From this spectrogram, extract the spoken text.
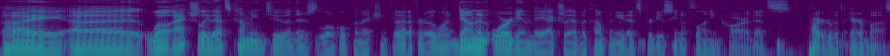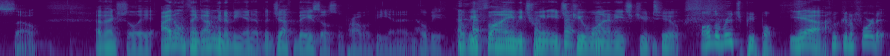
Hi. Uh, well, actually, that's coming too, and there's local connection for that if I really want. Down in Oregon, they actually have a company that's producing a flying car that's partnered with Airbus. So eventually. I don't think I'm going to be in it, but Jeff Bezos will probably be in it. And he'll be he'll be flying between HQ one and HQ two. All the rich people. Yeah, who can afford it.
